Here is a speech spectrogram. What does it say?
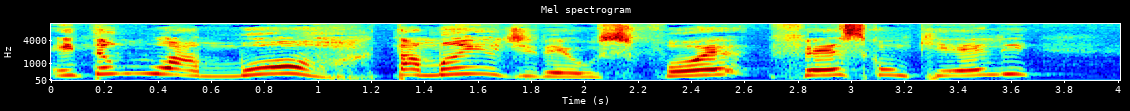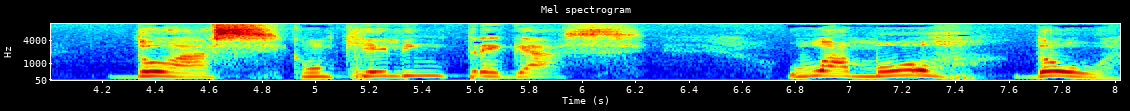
Então o amor, tamanho de Deus, foi, fez com que ele doasse, com que ele entregasse. O amor doa,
